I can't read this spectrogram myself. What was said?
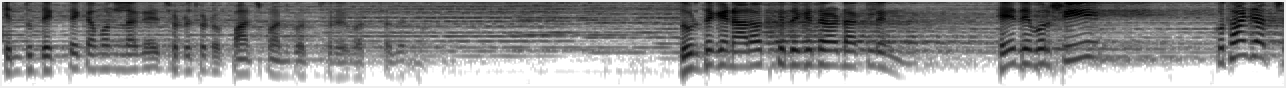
কিন্তু দেখতে কেমন লাগে ছোট ছোট পাঁচ পাঁচ বছরের বাচ্চাদের মতো দূর থেকে নারদকে দেখে তারা ডাকলেন, হে দেবর্ষি, কোথায় যাচ্ছ?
